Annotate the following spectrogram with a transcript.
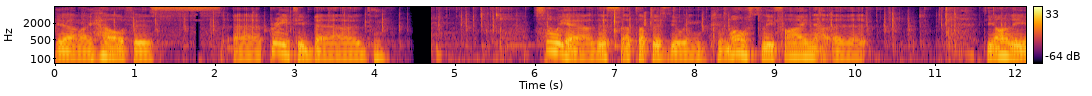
Yeah, my health is uh, pretty bad. So yeah, this setup is doing mostly fine. Uh, the only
